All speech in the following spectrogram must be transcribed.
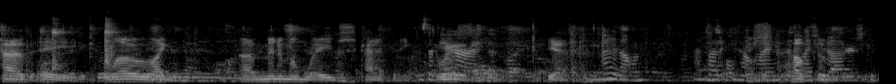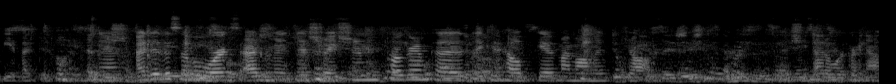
have a low like uh, minimum wage kind of thing. Is that where- right? Yeah. I did that one. I thought it could help mine because my two daughters could be affected. Yeah, I did the Civil Works Administration program because it could help give my mom a job. She's out of work right now.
